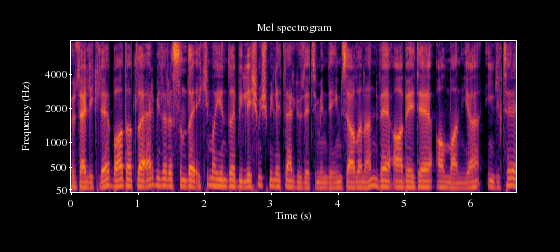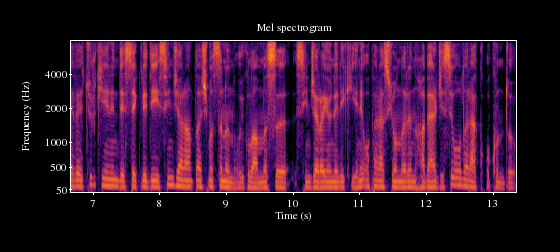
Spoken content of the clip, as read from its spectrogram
Özellikle Bağdat'la Erbil arasında Ekim ayında Birleşmiş Milletler gözetiminde imzalanan ve ABD, Almanya, İngiltere ve Türkiye'nin desteklediği Sincar Antlaşması'nın uygulanması, Sincar'a yönelik yeni operasyonların habercisi olarak okundu.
